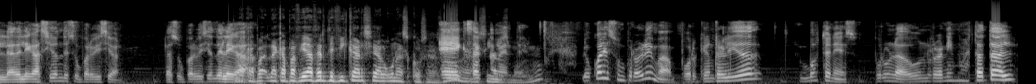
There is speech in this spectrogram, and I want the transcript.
la delegación de supervisión, la supervisión La, delegada. capa- la capacidad de certificarse algunas cosas. Exactamente. mismo, ¿no? Lo cual es un problema, porque en realidad vos tenés, por un lado, un organismo estatal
